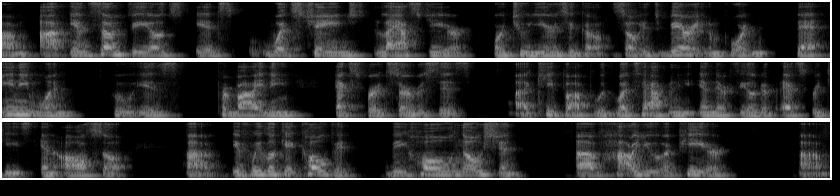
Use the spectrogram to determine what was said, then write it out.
um, I, in some fields, it's what's changed last year or two years ago. So it's very important that anyone who is providing expert services uh, keep up with what's happening in their field of expertise. And also, uh, if we look at COVID, the whole notion of how you appear uh,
